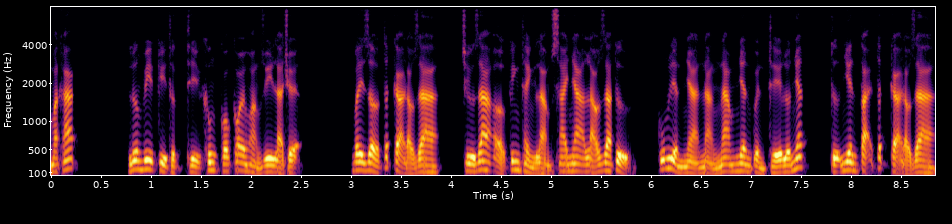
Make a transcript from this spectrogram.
mặt khác, lương vi kỳ thực thì không có coi hoàng duy là chuyện. Bây giờ tất cả đào gia, trừ ra ở kinh thành làm sai nha lão gia tử, cũng liền nhà nàng nam nhân quyền thế lớn nhất, tự nhiên tại tất cả đào gia,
